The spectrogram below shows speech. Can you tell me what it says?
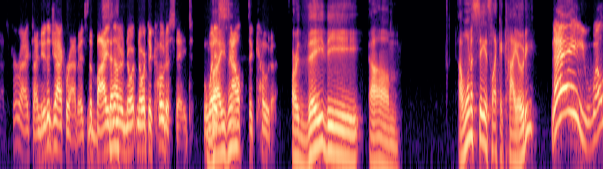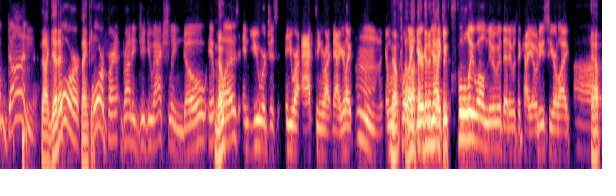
That's correct. I knew the Jackrabbits. The Bison South, North, North Dakota State. What Bison, is South Dakota? Are they the? um I want to say it's like a coyote. Hey, well done. Did I get it? Or, Thank you. Or Brownie, did you actually know it nope. was, and you were just you were acting right now? You're like, hmm, and nope, like you're, you're like you fully well knew that it was a coyote, so you're like, uh, yep.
